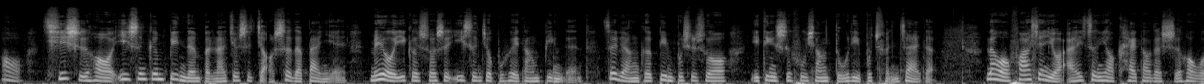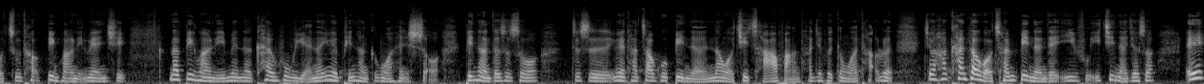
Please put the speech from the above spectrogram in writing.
哦，其实哈，医生跟病人本来就是角色的扮演，没有一个说是医生就不会当病人，这两个并不是说一定是互相独立不存在的。那我发现有癌症要开刀的时候，我住到病房里面去。那病房里面的看护员呢，因为平常跟我很熟，平常都是说，就是因为他照顾病人，那我去查房，他就会跟我讨论。就他看到我穿病人的衣服，一进来就说：“哎，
